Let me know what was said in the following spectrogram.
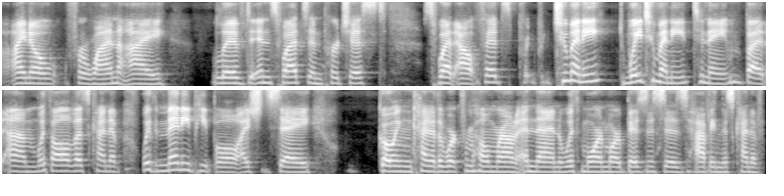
I know for one, I lived in sweats and purchased sweat outfits. Too many, way too many to name, but um, with all of us kind of, with many people, I should say, going kind of the work from home round and then with more and more businesses having this kind of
